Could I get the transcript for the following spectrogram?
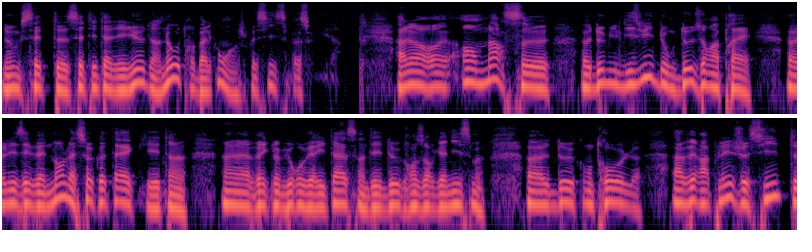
donc cet état des lieux d'un autre balcon. Hein, je précise, c'est pas celui-là. Alors, euh, en mars 2018, euh, donc deux ans après euh, les événements, la Socotec, qui est un, avec le Bureau Veritas, un des deux grands organismes de contrôle, avait rappelé, je cite,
